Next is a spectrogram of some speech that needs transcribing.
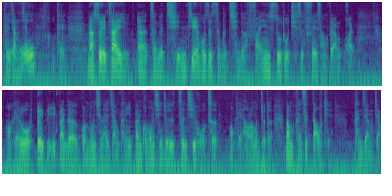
可以这样讲。Oh. OK，那所以在呃整个琴键或者整个琴的反应速度其实非常非常快。OK，如果对比一般的管风琴来讲，可能一般管风琴就是蒸汽火车。OK，好那么久的，那我们可能是高铁，可能这样讲。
